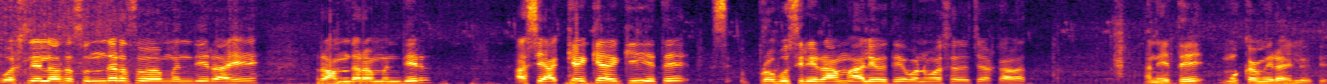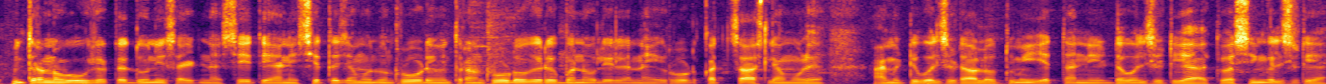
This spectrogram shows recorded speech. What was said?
वसलेलं असं सुंदर असं मंदिर आहे रामदारा मंदिर. अशी आख्यायिका आहे की येथे प्रभू श्रीराम आले होते वनवासाच्या काळात. आणि येथे मुक्कामी राहिले होते. मित्रांनो बघू शकता दोन्ही साईडनं शेत आहे आणि शेताच्या मधून रोड आहे मित्रांनो. रोड वगैरे बनवलेला नाही. रोड कच्चा असल्यामुळे आम्ही टेबल सीट आलो. तुम्ही येताना डबल सीट या किंवा सिंगल सीट या.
